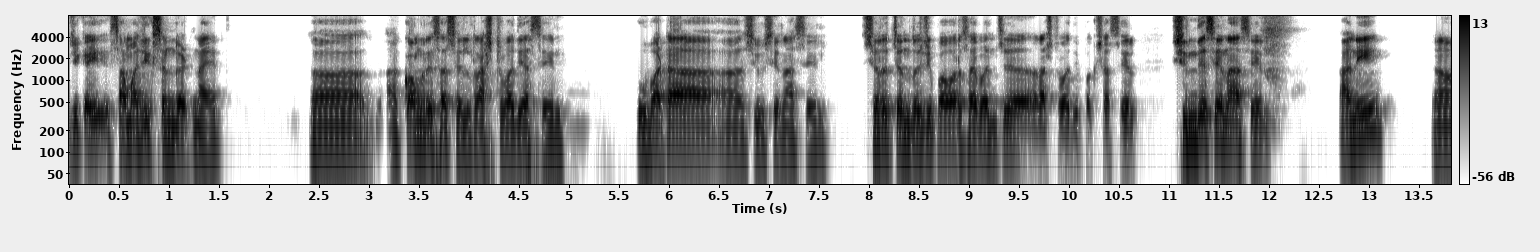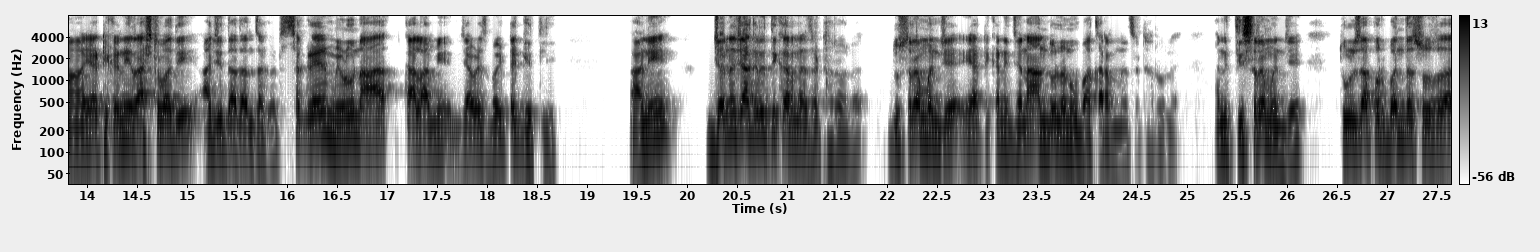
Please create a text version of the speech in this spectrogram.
जे काही सामाजिक संघटना आहेत काँग्रेस असेल राष्ट्रवादी असेल उबाटा शिवसेना असेल शरदचंद्रजी पवार साहेबांचं राष्ट्रवादी पक्ष असेल शिंदे सेना असेल आणि या ठिकाणी राष्ट्रवादी अजितदादांचा गट. सगळे मिळून आ काल आम्ही ज्यावेळेस बैठक घेतली आणि जनजागृती करण्याचं ठरवलं. दुसरं म्हणजे या ठिकाणी जन आंदोलन उभा करण्याचं ठरवलं. आणि तिसरं म्हणजे तुळजापूर बंद सुद्धा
